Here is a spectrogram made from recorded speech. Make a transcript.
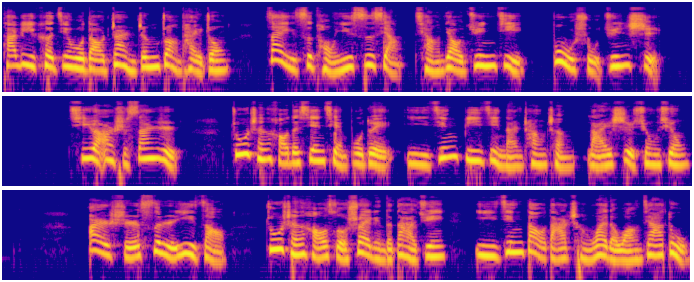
他立刻进入到战争状态中，再一次统一思想，强调军纪。部署军事。七月二十三日，朱宸濠的先遣部队已经逼近南昌城，来势汹汹。二十四日一早，朱宸濠所率领的大军已经到达城外的王家渡。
